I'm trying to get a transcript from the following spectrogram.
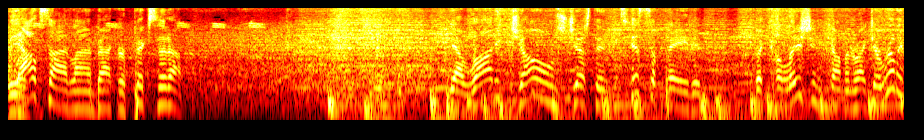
the outside linebacker, picks it up. Yeah, Roddy Jones just anticipated the collision coming right there. Really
